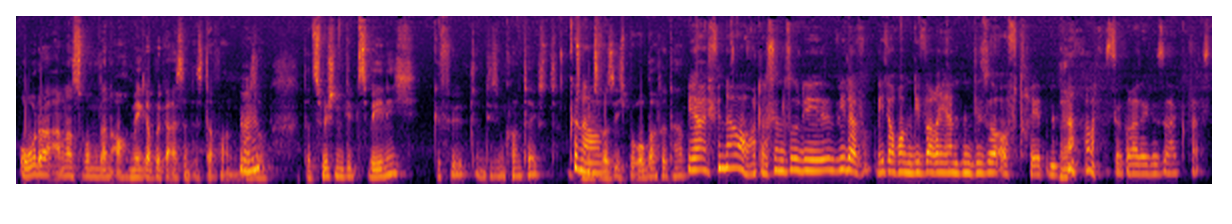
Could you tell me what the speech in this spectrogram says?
Oder andersrum dann auch mega begeistert ist davon. Also dazwischen gibt es wenig gefühlt in diesem Kontext. Genau. Zumindest was ich beobachtet habe. Ja, ich finde auch. Das sind so die wieder, wiederum die Varianten, die so auftreten, Ja. was du gerade gesagt hast.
